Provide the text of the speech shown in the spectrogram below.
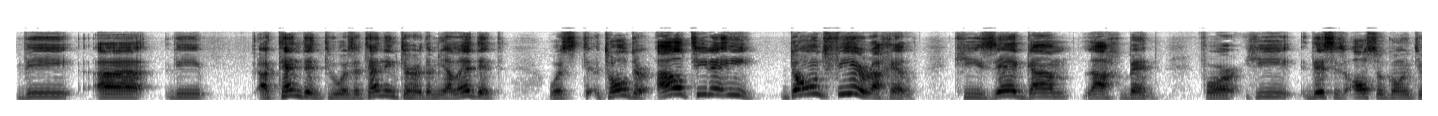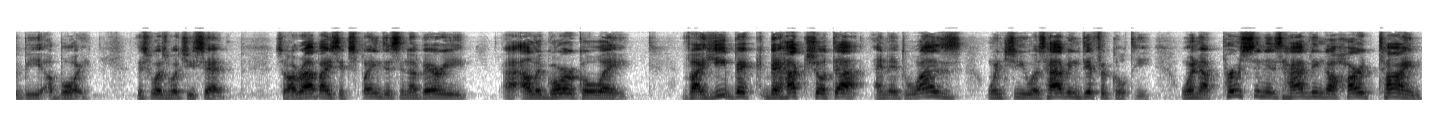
The uh, the attendant who was attending to her, the mialedet, was t- told her, Al tirei, don't fear, Rachel, ki ze gam lach ben, for he, this is also going to be a boy. This was what she said. So our rabbis explained this in a very uh, allegorical way. Vahi behakshota, and it was when she was having difficulty, when a person is having a hard time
